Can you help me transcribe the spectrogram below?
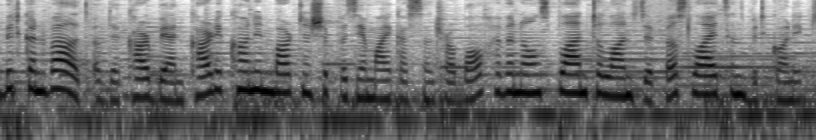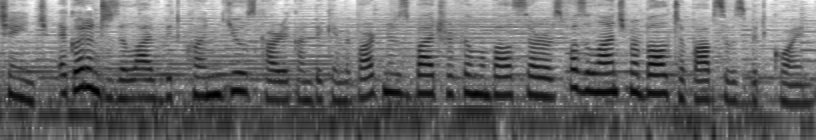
Bitcoin wallet of the Caribbean Caricoin in partnership with Jamaica Central Bank have announced plan to launch the first licensed Bitcoin exchange. According to the live Bitcoin news, Caricoin became a partner with Bitrefill mobile servers for the launch mobile top-ups with Bitcoin.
